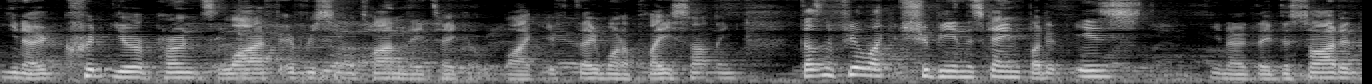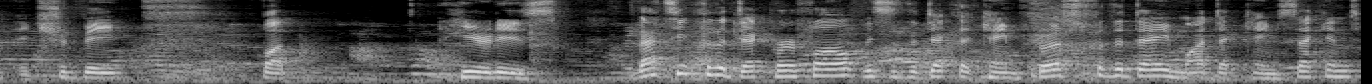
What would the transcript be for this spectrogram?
you know, crit your opponent's life every single time they take it. Like, if they want to play something. Doesn't feel like it should be in this game, but it is. You know, they decided it should be. But here it is. That's it for the deck profile. This is the deck that came first for the day. My deck came second.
